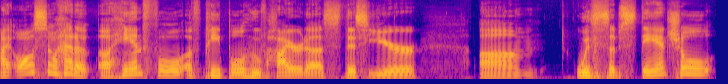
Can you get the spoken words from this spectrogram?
I also had a, a handful of people who've hired us this year um, with substantial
